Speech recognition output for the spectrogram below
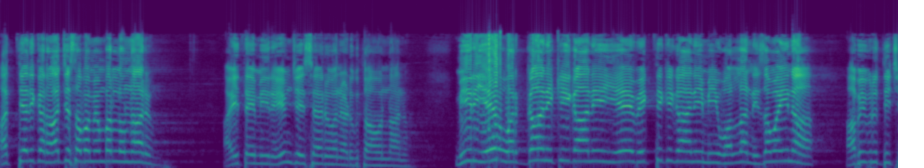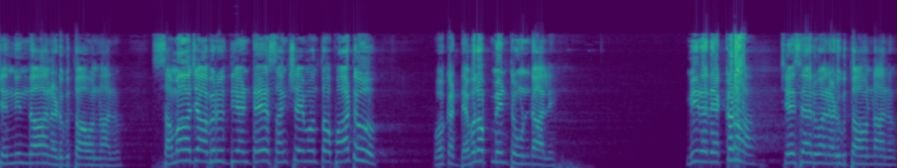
అత్యధిక రాజ్యసభ మెంబర్లు ఉన్నారు. అయితే మీరు ఏం చేశారు అని అడుగుతా ఉన్నాను. మీరు ఏ వర్గానికి కానీ ఏ వ్యక్తికి కానీ మీ వల్ల నిజమైన అభివృద్ధి చెందిందా అని అడుగుతా ఉన్నాను. సమాజ అభివృద్ధి అంటే సంక్షేమంతో పాటు ఒక డెవలప్మెంట్ ఉండాలి. మీరు అది ఎక్కడ చేశారు అని అడుగుతా ఉన్నాను.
